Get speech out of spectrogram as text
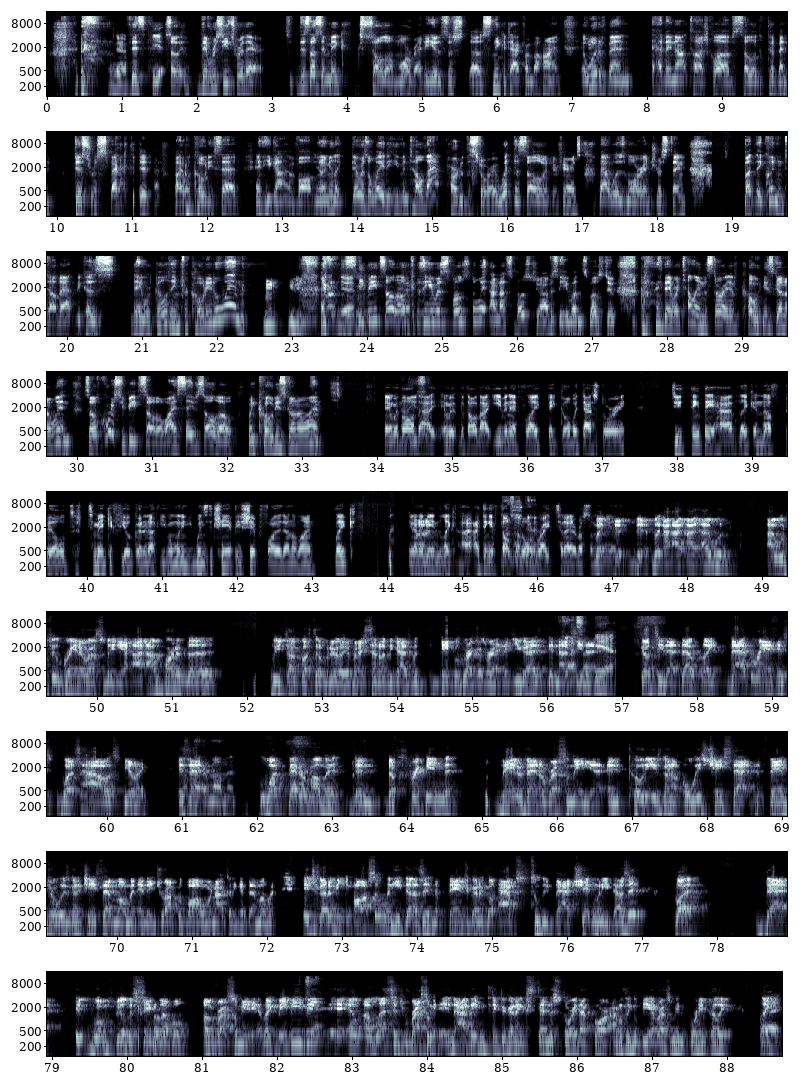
Yeah. This Yeah. so the receipts were there. This doesn't make Solo more ready. It was just a sneak attack from behind. It would have been had they not touched gloves. Solo could have been disrespected by what Cody said, and he got involved. You know what I mean? Like there was a way to even tell that part of the story with the Solo interference that was more interesting, but they couldn't tell that because they were building for Cody to win. Yeah. he beat Solo Yeah. because he was supposed to win. I'm not supposed to. Obviously, he wasn't supposed to. But they were telling the story of Cody's going to win. So of course you beat Solo. Why save Solo when Cody's going to win? And with Now all you that, and with, with all that, even if like they go with that story, do you think they have like enough build to make it feel good enough, even when he wins the championship farther down the line? Like, You know what I mean? Like I, I think it felt so okay. right tonight at Like, WrestleMania. uh, yeah, like I, I, I would, I would feel great at WrestleMania. I, I'm part of the. We talked busted open earlier, but I sent out you guys with Dave LaGreca's rant. If you guys did not Yes, see that, Yeah. go see that. That like that rant is what's how I was feeling. Is that Better moment. what better moment than the freaking main event of WrestleMania? And Cody is going to always chase that. The fans are always going to chase that moment, and they drop the ball, and we're not going to get that moment. It's going to be awesome when he does it, and the fans are going to go absolutely batshit when he does it. But that it won't feel the same level of WrestleMania. Like maybe even Yeah. uh, unless it's WrestleMania, and I don't even think they're going to extend the story that far. I don't think it'll be at WrestleMania 40 in Philly. Like Right.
